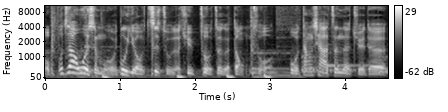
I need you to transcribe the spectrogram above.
我不知道为什么我不由自主的去做这个动作，我当下真的觉得，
